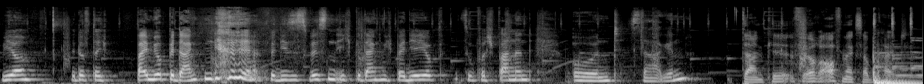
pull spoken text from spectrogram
wir, ihr dürft euch beim Jupp bedanken für dieses Wissen. Ich bedanke mich bei dir, Jupp. Super spannend. Und sagen. Danke für eure Aufmerksamkeit.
